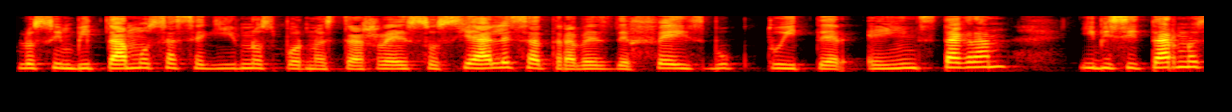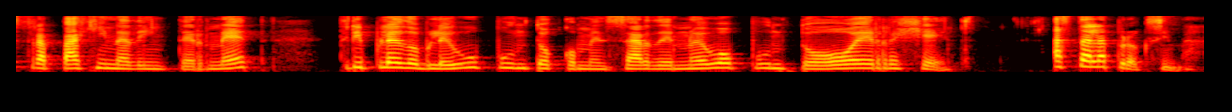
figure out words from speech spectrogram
Los invitamos a seguirnos por nuestras redes sociales a través de Facebook, Twitter e Instagram y visitar nuestra página de internet www.comenzardenuevo.org. Hasta la próxima.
